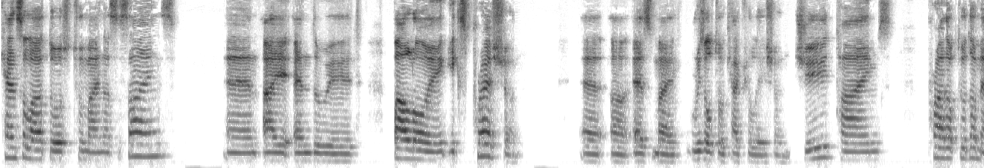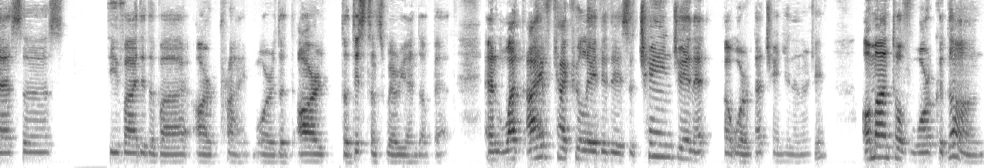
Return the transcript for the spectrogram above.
cancel out those two minus signs and I end with following expression uh, uh, as my result of calculation G times product of the masses divided by r prime or the r the distance where you end up at. And what I've calculated is a change in it, uh, or not change in energy, amount of work done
